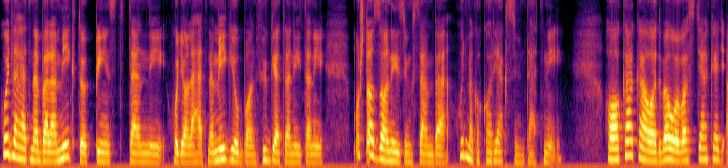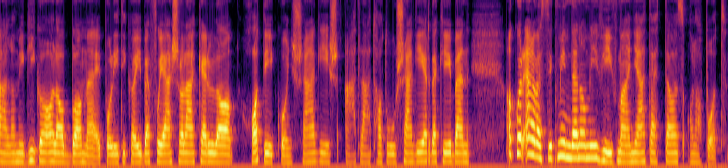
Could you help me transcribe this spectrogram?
hogy lehetne bele még több pénzt tenni, hogyan lehetne még jobban függetleníteni, most azzal nézünk szembe, hogy meg akarják szüntetni. Ha a KK-at beolvasztják egy állami giga alapba, mely politikai befolyás alá kerül a hatékonyság és átláthatóság érdekében, akkor elveszik minden, ami vívmányát tette az alapot.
